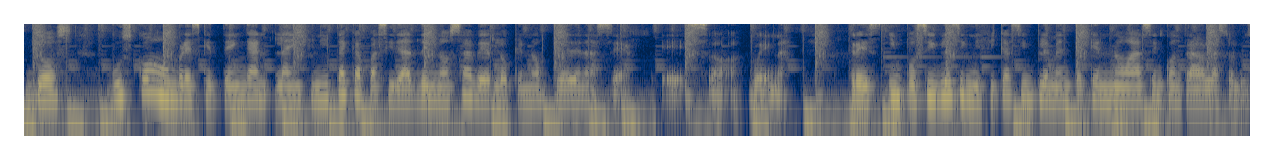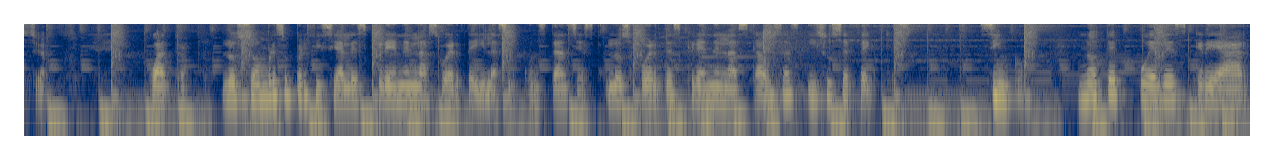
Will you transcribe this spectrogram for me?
2. Busco hombres que tengan la infinita capacidad de no saber lo que no pueden hacer. Eso, buena. 3. Imposible significa simplemente que no has encontrado la solución. 4. Los hombres superficiales creen en la suerte y las circunstancias. Los fuertes creen en las causas y sus efectos. 5. No te puedes crear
